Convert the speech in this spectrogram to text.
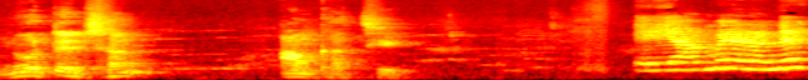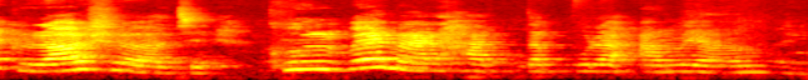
নো টেনশন আম খাচ্ছি। এই আমের অনেক রস আছে। খুলবেন আর হাতটা পুরো আমে আম হয়ে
